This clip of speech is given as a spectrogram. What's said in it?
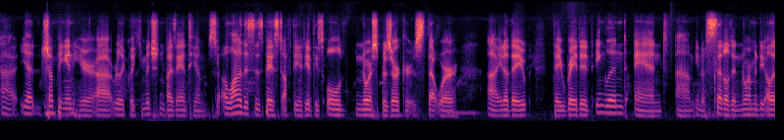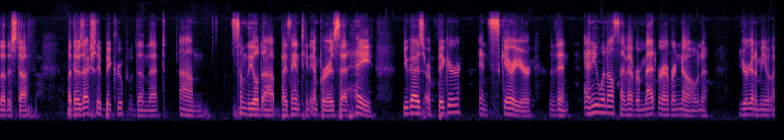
Uh, yeah, jumping in here uh, really quick, you mentioned Byzantium. So a lot of this is based off the idea of these old Norse berserkers that were, uh, you know, they they raided England and um, you know settled in Normandy, all that other stuff. But there was actually a big group of them that um, some of the old uh, Byzantine emperors said, "Hey, you guys are bigger and scarier than anyone else I've ever met or ever known. You're going to be my,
